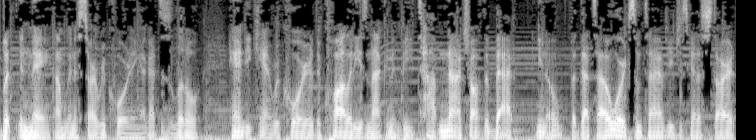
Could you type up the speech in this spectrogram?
but in May, I'm going to start recording. I got this little handy cam recorder. The quality is not going to be top notch off the bat, you know, but that's how it works sometimes. You just got to start.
